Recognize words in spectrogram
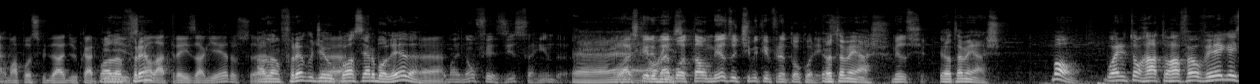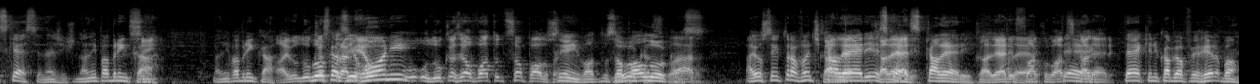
é? uma possibilidade do Carpini Franco? escalar três zagueiros. é. Alan Franco, Diego Costa e Arboleda? Mas não fez isso ainda. É, eu acho que ele é um vai risco. botar o mesmo time que enfrentou o Eu Corinthians. também acho. Mesmo time. Eu também acho. Bom, Wellington Rato, Rafael Veiga, esquece, né, gente? Não dá nem pra brincar. Sim. Não dá nem pra brincar. Aí o Lucas, pra e é o- Rony. o, o Lucas é o voto do São Paulo. pra mim. Sim, volta do São Lucas, Paulo, Lucas. claro. Aí o centroavante Caleri- Caleri, Caleri. esquece. Caleri. Caleri, Flaco Lopes, Té- Caleri. Técnico Abel Ferreira. Bom,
